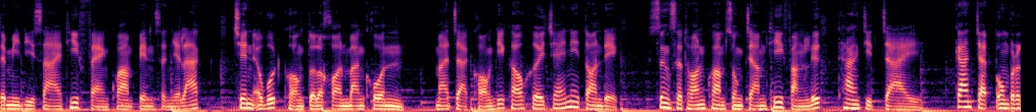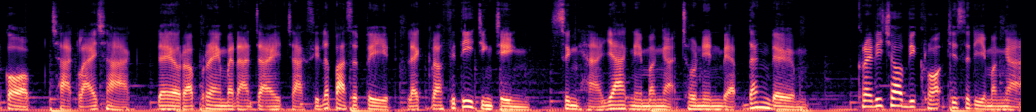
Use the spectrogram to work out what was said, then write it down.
จะมีดีไซน์ที่แฝงความเป็นสัญลักษณ์ เช่น อาวุธของตัวละครบางคน มาจากของที่เขาเคยใช้ในตอนเด็ก ซึ่งสะท้อนความทรงจำที่ฝังลึกทางจิตใจ การจัดองค์ประกอบฉากหลายฉาก ได้รับแรงบันดาลใจจากศิลปะสตรีทและกราฟฟิตี้จริง ๆ ซึ่งหายากในมังงะโชเนนแบบดั้งเดิม ใครที่ชอบวิเคราะห์ทฤษฎีมังงะ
